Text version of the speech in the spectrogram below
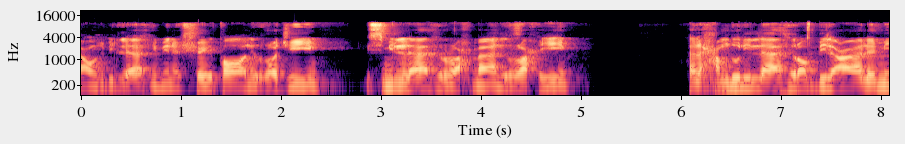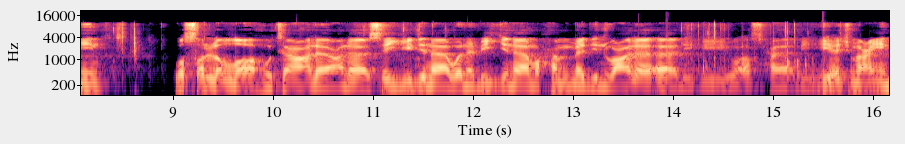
أعوذ بالله من الشيطان الرجيم. بسم الله الرحمن الرحيم. الحمد لله رب العالمين. وصلى الله تعالى على سيدنا ونبينا محمد وعلى آله وأصحابه أجمعين.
